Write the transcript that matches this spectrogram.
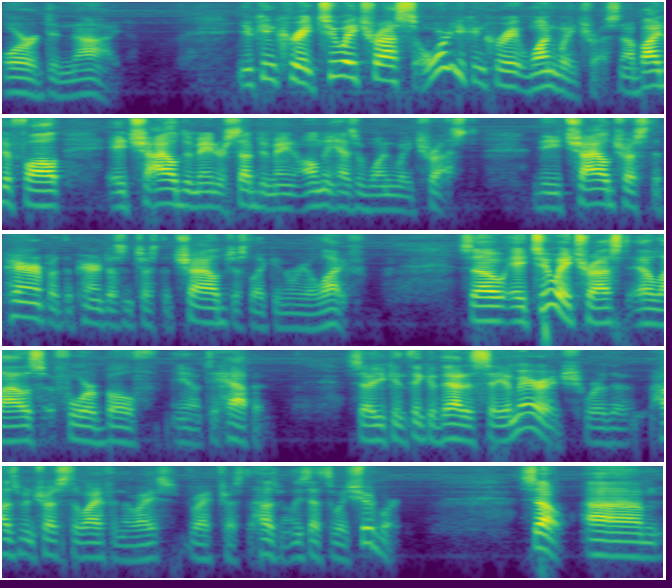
or denied. You can create two-way trusts or you can create one-way trusts. Now, by default, a child domain or subdomain only has a one-way trust the child trusts the parent, but the parent doesn't trust the child, just like in real life. So a two-way trust allows for both, you know, to happen. So you can think of that as, say, a marriage, where the husband trusts the wife and the wife, wife trusts the husband. At least that's the way it should work. So um,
